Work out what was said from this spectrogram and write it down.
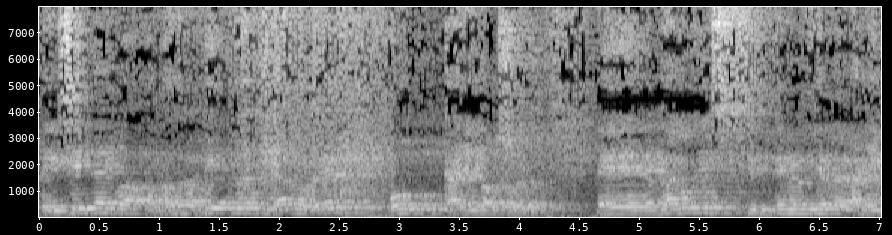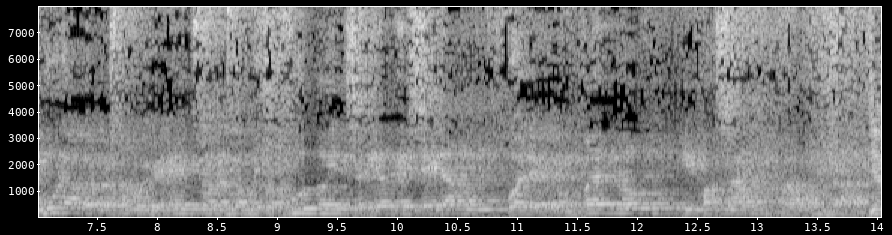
Teixeira y va por la otra pierna tirando de él o cayendo al suelo. Eh, Blakovic tiene el cierre de la kimura, pero no está muy bien hecho, no está muy profundo y enseguida Teixeira puede romperlo y pasar a la puntada. John.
